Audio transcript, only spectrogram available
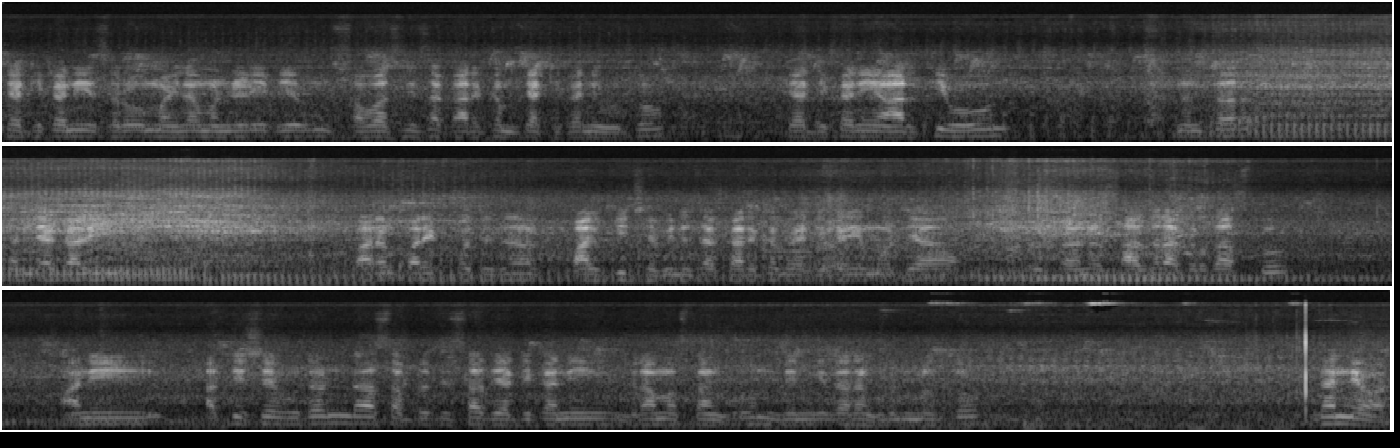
त्या ठिकाणी सर्व महिला मंडळी देऊन सवासणीचा कार्यक्रम त्या ठिकाणी होतो. त्या ठिकाणी आरती होऊन नंतर संध्याकाळी पारंपरिक पद्धतीनं पालखी छबिनीचा कार्यक्रम या ठिकाणी मोठ्या उत्साहानं साजरा करत असतो. आणि अतिशय उदंड असा प्रतिसाद या ठिकाणी ग्रामस्थांकडून देणगीदारांकडून मिळतो. धन्यवाद.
